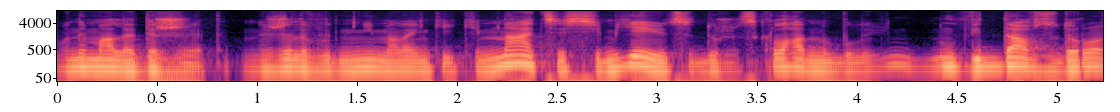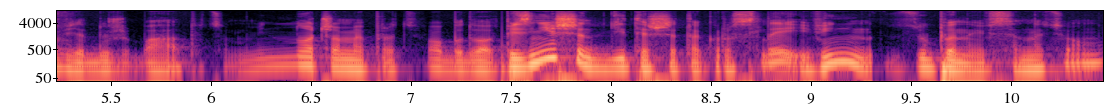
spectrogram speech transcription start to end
вони мали де жити. Вони жили в одній маленькій кімнаті з сім'єю. Це дуже складно було. Він ну віддав здоров'я дуже багато цьому. Він ночами працював, будував. Пізніше діти ще так росли, і він зупинився на цьому.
